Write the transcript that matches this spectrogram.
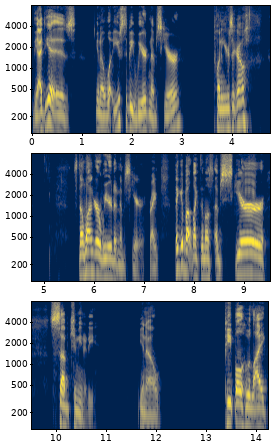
The idea is you know, what used to be weird and obscure 20 years ago, it's no longer weird and obscure, right? Think about like the most obscure sub community, you know, people who like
